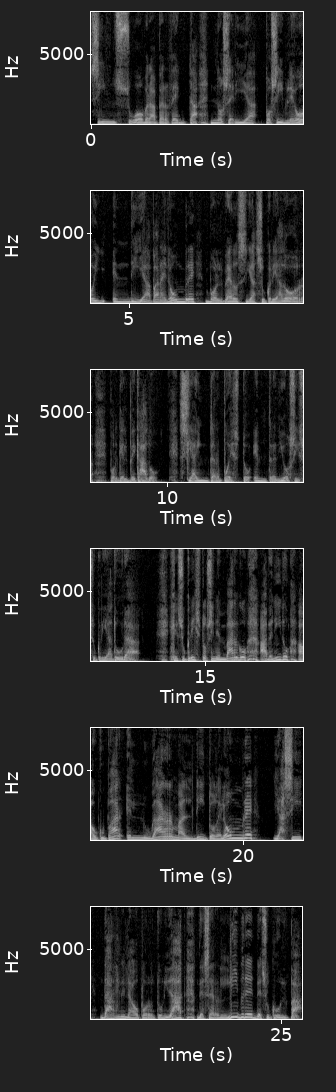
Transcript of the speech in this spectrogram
Sin su obra perfecta no sería posible hoy en día para el hombre volverse a su Creador, porque el pecado se ha interpuesto entre Dios y su criatura. Jesucristo, sin embargo, ha venido a ocupar el lugar maldito del hombre y así darle la oportunidad de ser libre de su culpa.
